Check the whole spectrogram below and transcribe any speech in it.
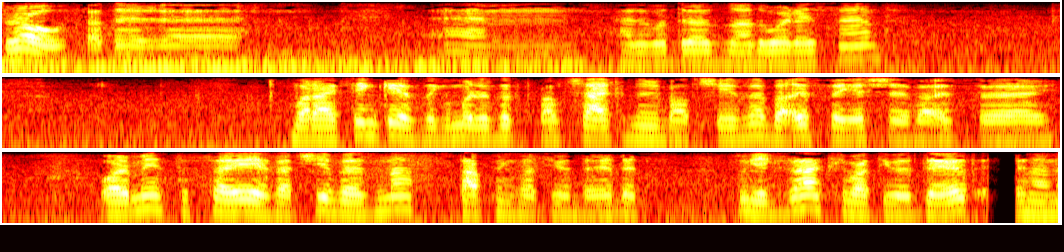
growth. Other uh, um how what was the word I said? What I think is the Gemara is about Shaykh about Shiva but it's a issue but a What it means to say is that Shiva is not stopping what you did, it's doing exactly what you did in an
